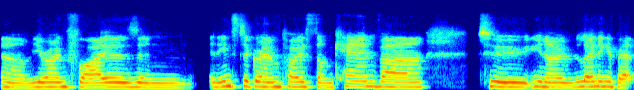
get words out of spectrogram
um, your own flyers and an Instagram post on Canva to you know learning about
